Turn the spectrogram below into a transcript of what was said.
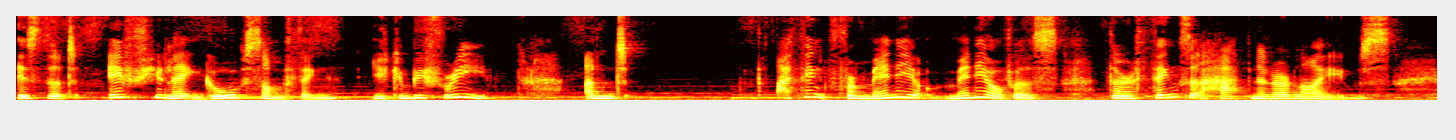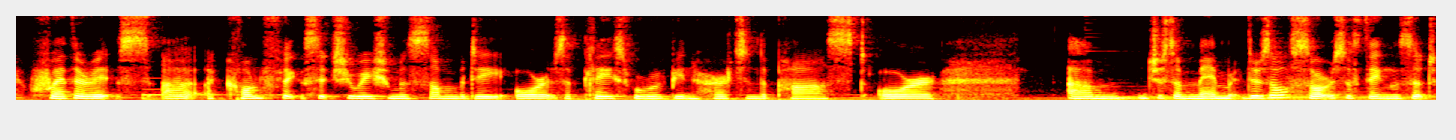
is that if you let go of something, you can be free. And I think for many many of us, there are things that happen in our lives, whether it's a, a conflict situation with somebody, or it's a place where we've been hurt in the past, or um, just a memory. There's all sorts of things that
